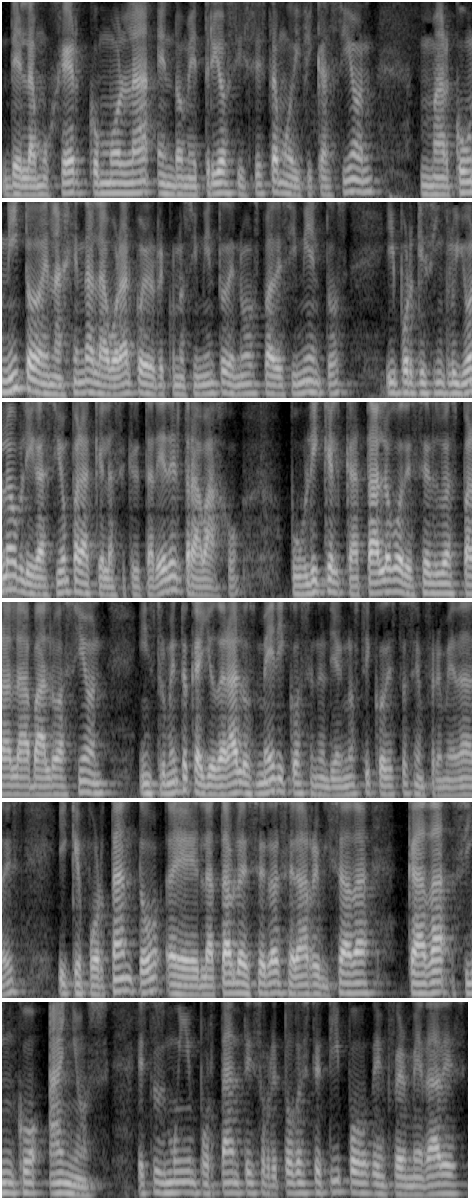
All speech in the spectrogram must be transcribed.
de la mujer como la endometriosis. Esta modificación marcó un hito en la agenda laboral por el reconocimiento de nuevos padecimientos y porque se incluyó la obligación para que la Secretaría del Trabajo publique el catálogo de células para la evaluación, instrumento que ayudará a los médicos en el diagnóstico de estas enfermedades y que por tanto eh, la tabla de células será revisada cada cinco años. Esto es muy importante, sobre todo este tipo de enfermedades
